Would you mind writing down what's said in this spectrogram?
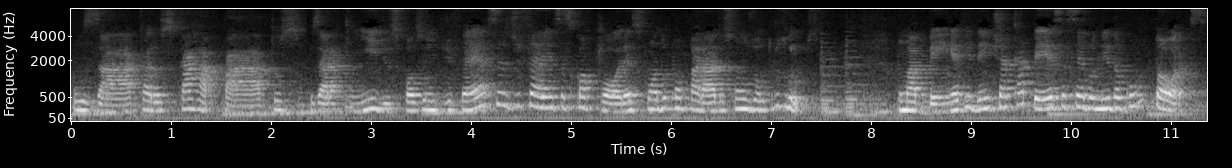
os ácaros, carrapatos, os aracnídeos possuem diversas diferenças corpóreas quando comparados com os outros grupos. Uma bem evidente é a cabeça ser unida com o tórax,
